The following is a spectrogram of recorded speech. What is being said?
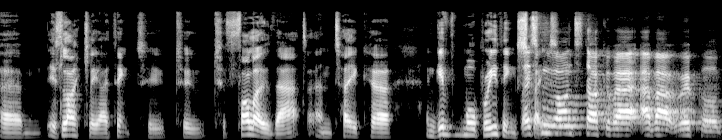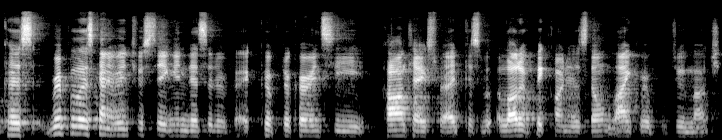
um, is likely, I think, to to to follow that and take a, and give more breathing space. Let's move on to talk about about Ripple because Ripple is kind of interesting in this sort of cryptocurrency context, right? Because a lot of Bitcoiners don't like Ripple too much,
